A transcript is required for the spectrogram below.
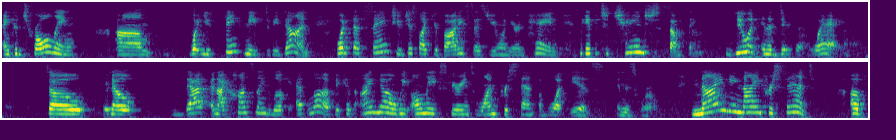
and controlling um, what you think needs to be done. What that's saying to you, just like your body says to you when you're in pain, means to change something do it in a different way. So, you know, that, and I constantly look at love because I know we only experience 1% of what is in this world. 99% of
